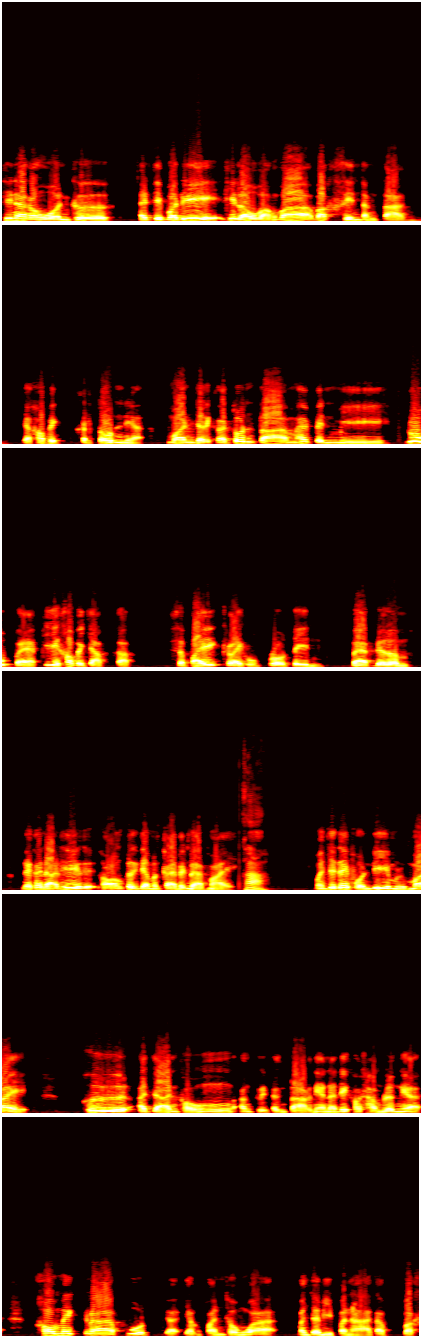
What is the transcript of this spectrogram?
ที่น่ากังวลคือแอนติบอดีที่เราหวังว่าวัคซีนต่างๆ จะเข้าไปกระตุ้นเนี่ย มันจะกระตุ้นตามให้เป็นมีรูปแบบที่จะเข้าไปจับกับสไปค์ไกลโคโปรตีนแบบเดิม ในขณะที่ของอังกฤษเนี่ยมันกลายเป็นแบบใหม่ค่ะ มันจะได้ผลดีหรือไม่ คืออาจารย์ของอังกฤษต่างๆเนี่ยนะที่เขาทำเรื่องเนี้ยเขาไม่กล้าพูดอย่างฟันธงว่ามันจะมีปัญหากับวัค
